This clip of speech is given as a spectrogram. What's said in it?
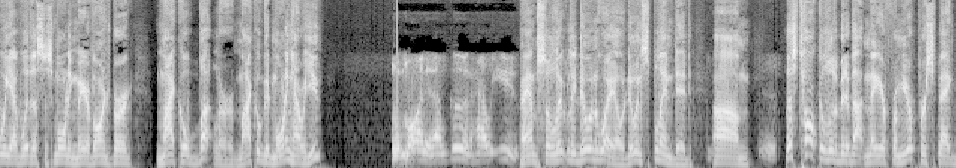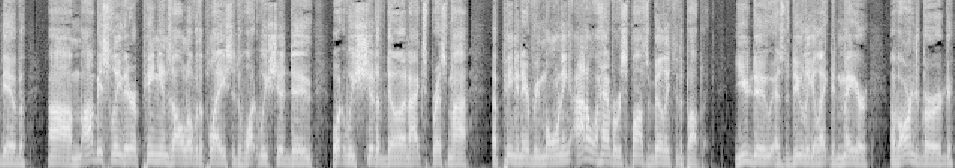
We have with us this morning Mayor of Orangeburg, Michael Butler. Michael, good morning. How are you? Good morning. I'm good. How are you? Absolutely doing well, doing splendid. Um, let's talk a little bit about Mayor from your perspective. Um, obviously, there are opinions all over the place as to what we should do, what we should have done. I express my opinion every morning. I don't have a responsibility to the public. You do as the duly elected mayor of Orangeburg.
